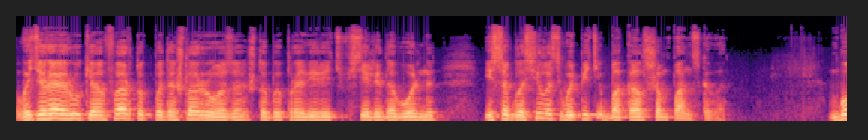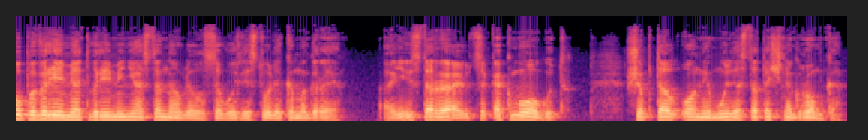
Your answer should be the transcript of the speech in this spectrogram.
Вытирая руки о фартук, подошла Роза, чтобы проверить, все ли довольны, и согласилась выпить бокал шампанского. Боб время от времени останавливался возле столика Мегре. «Они стараются, как могут», – шептал он ему достаточно громко.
